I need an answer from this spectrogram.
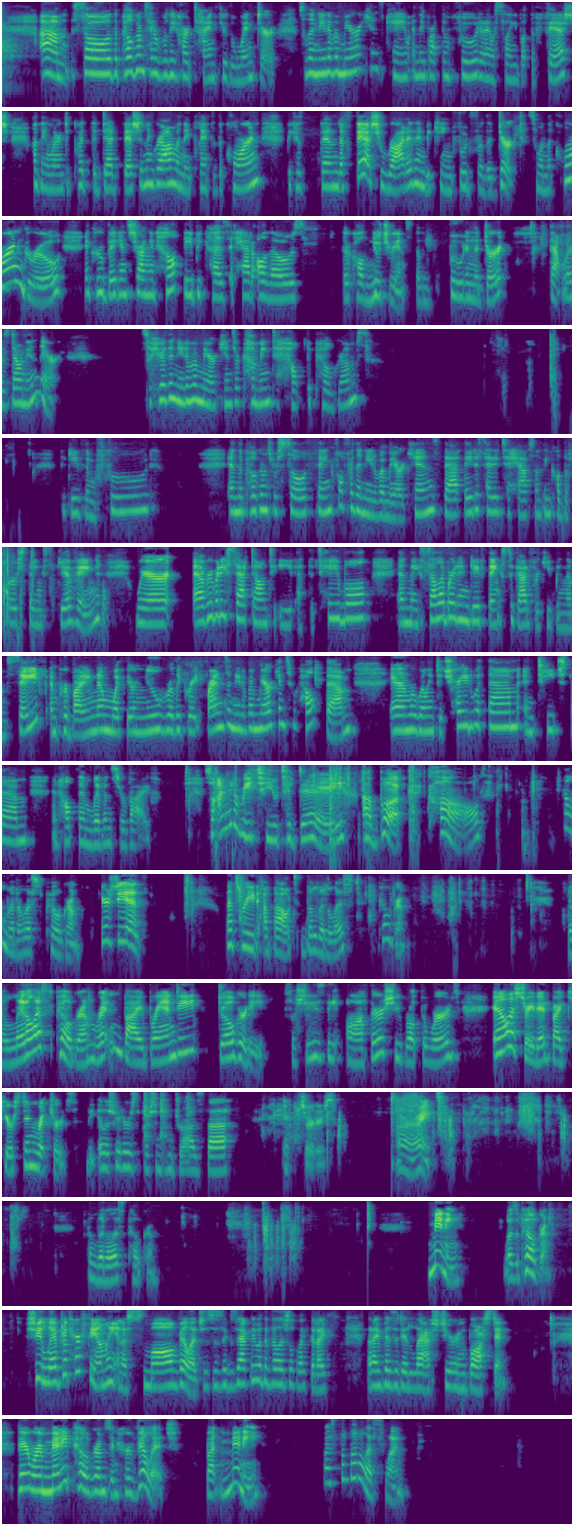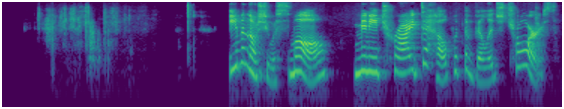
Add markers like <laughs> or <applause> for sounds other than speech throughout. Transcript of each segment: Um, so the pilgrims had a really hard time through the winter. So the Native Americans came and they brought them food, and I was telling you about the fish, how they learned to put the dead fish in the ground when they planted the corn, because then the fish rotted and became food for the dirt. So when the corn grew, it grew big and strong and healthy because it had all those, they're called nutrients, the food in the dirt that was down in there. So here the Native Americans are coming to help the pilgrims. They gave them food. And the pilgrims were so thankful for the Native Americans that they decided to have something called the First Thanksgiving, where Everybody sat down to eat at the table and they celebrated and gave thanks to God for keeping them safe and providing them with their new, really great friends and Native Americans who helped them and were willing to trade with them and teach them and help them live and survive. So I'm going to read to you today a book called The Littlest Pilgrim. Here she is. Let's read about The Littlest Pilgrim. The Littlest Pilgrim, written by Brandi Dougherty. So she's the author. She wrote the words, illustrated by Kirsten Richards. The illustrator is the person who draws the pictures. All right. The Littlest Pilgrim. Minnie was a pilgrim. She lived with her family in a small village. This is exactly what the village looked like that I that I visited last year in Boston. There were many pilgrims in her village, but Minnie was the littlest one. Even though she was small, Minnie tried to help with the village chores.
